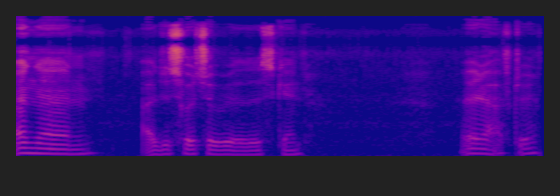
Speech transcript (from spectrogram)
and then I just switched over to this skin right after.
